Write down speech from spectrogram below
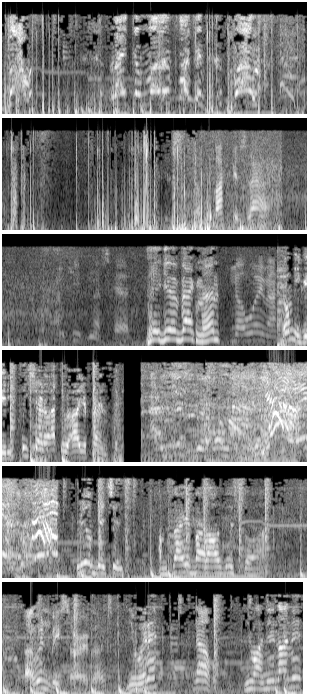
bounce. Like a motherfucking bounce. The fuck is that? I'm keeping this head. Hey, give it back, man. No way, man. Don't be greedy. Please share it after with all your friends. Yeah! Real bitches. I'm sorry about all this, so... Uh, I wouldn't be sorry about it. you wouldn't? No. You want in on it?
